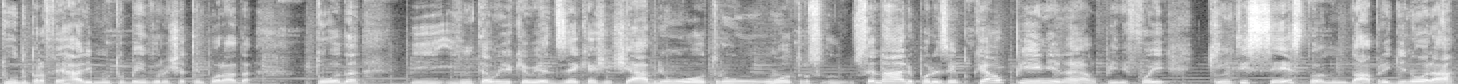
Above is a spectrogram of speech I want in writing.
tudo para Ferrari muito bem durante a temporada toda. E, então, e o que eu ia dizer é que a gente abre um outro, um outro cenário, por exemplo, que é a Alpine, né? A Alpine foi quinta e sexta, não dá para ignorar,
